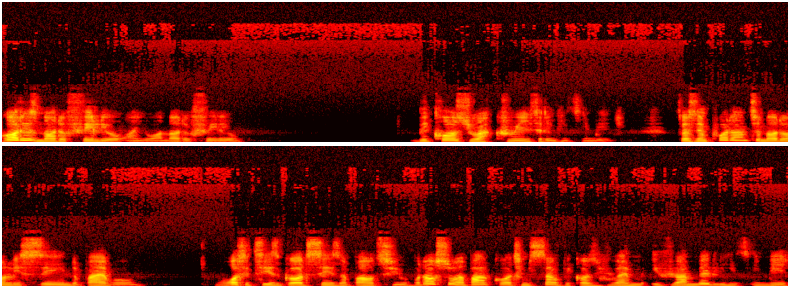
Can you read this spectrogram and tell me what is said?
God is not a failure, and you are not a failure because you are created in his image. So it's important to not only see in the Bible what it is God says about you, but also about God Himself. Because if you are if you are made in His image,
